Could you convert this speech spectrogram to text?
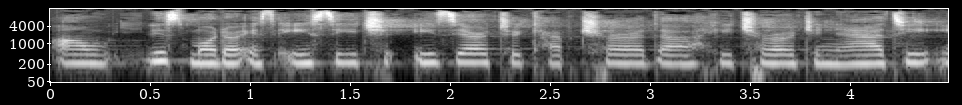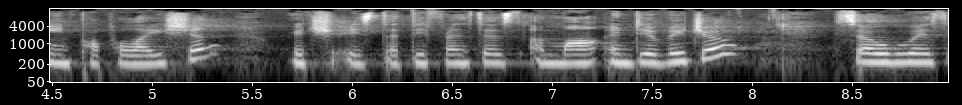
um, this model is easy easier to capture the heterogeneity in population, which is the differences among individual. So with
